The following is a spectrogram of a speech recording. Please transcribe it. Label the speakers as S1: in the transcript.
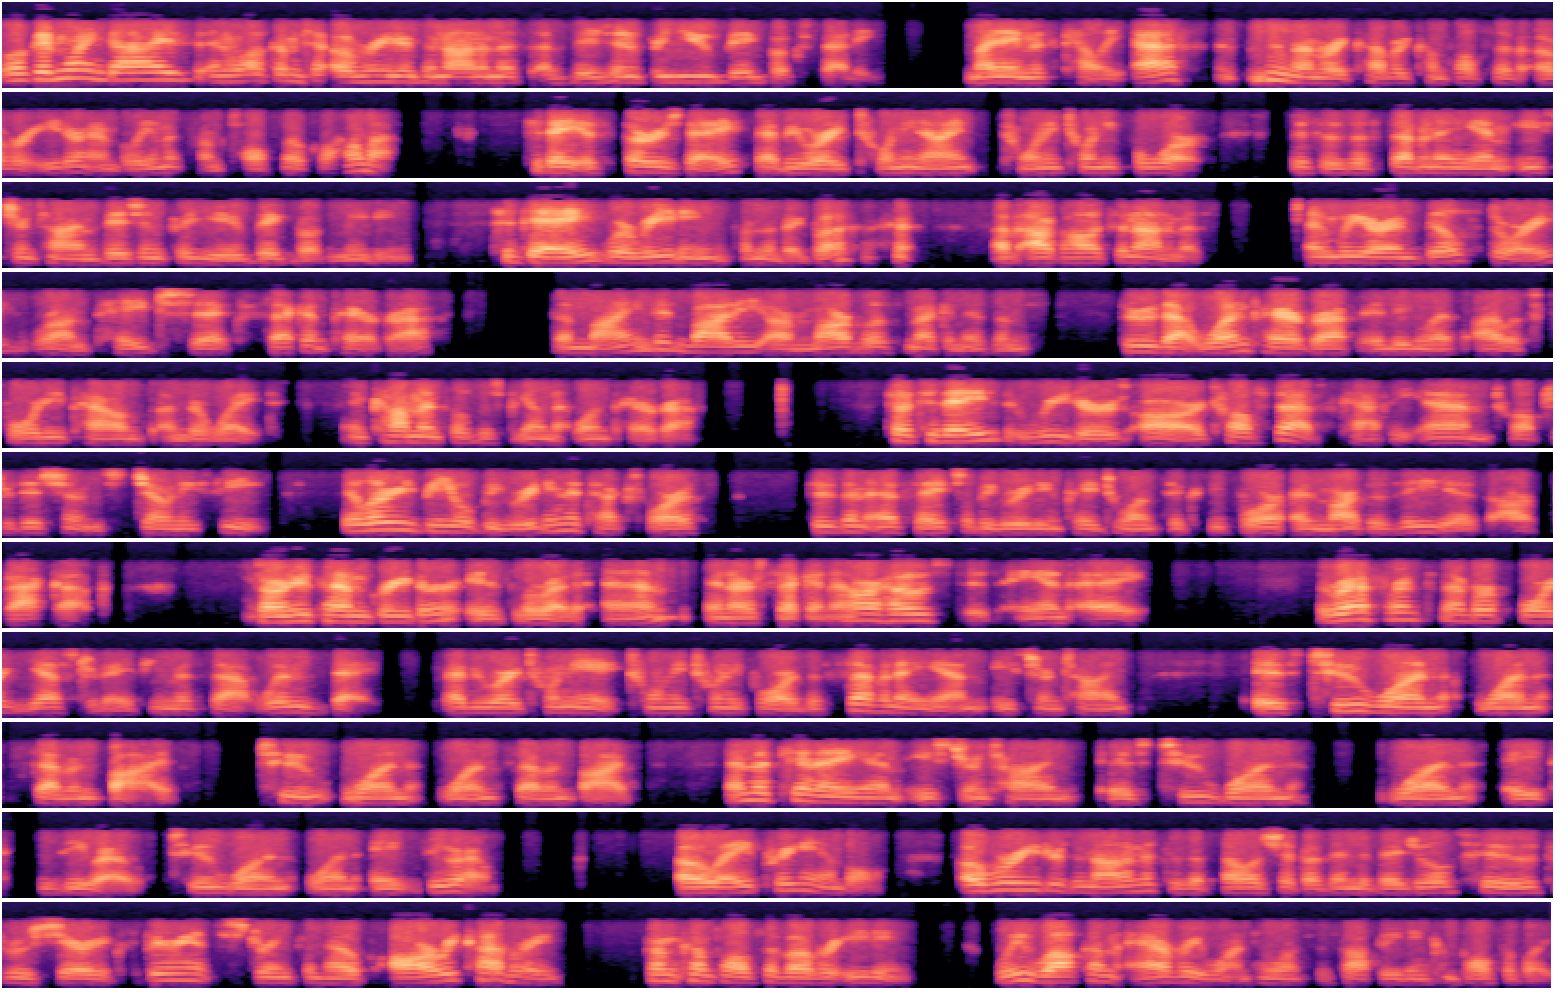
S1: Well, good morning, guys, and welcome to Overeaters Anonymous, a Vision for You Big Book Study. My name is Kelly S. I'm a recovered compulsive overeater and bulimic from Tulsa, Oklahoma. Today is Thursday, February 29, 2024. This is a 7 a.m. Eastern Time Vision for You Big Book meeting. Today, we're reading from the Big Book of Alcoholics Anonymous, and we are in Bill's story. We're on page six, second paragraph. The mind and body are marvelous mechanisms through that one paragraph ending with, I was 40 pounds underweight. And comments will just be on that one paragraph. So today's readers are 12 Steps, Kathy M., 12 Traditions, Joni C. Hillary B. will be reading the text for us. Susan S.H. will be reading page 164, and Martha Z. is our backup. So our new PAM greeter is Loretta M., and our second hour host is Ann A. The reference number for yesterday, if you missed that, Wednesday, February 28, 2024, the 7 a.m. Eastern Time, is 21175. 21175. And the 10 a.m. Eastern Time is 21180. 21180. OA Preamble. Overeaters Anonymous is a fellowship of individuals who, through shared experience, strength, and hope, are recovering from compulsive overeating. We welcome everyone who wants to stop eating compulsively.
